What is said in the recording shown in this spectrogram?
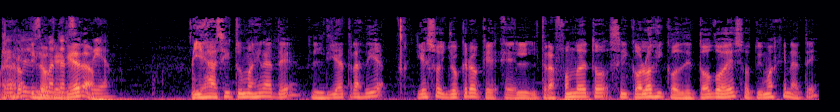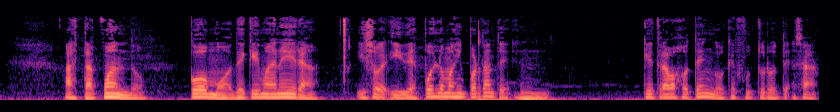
Claro, es y el lo que queda. día. Y es así, tú imagínate, el día tras día. Y eso yo creo que el trasfondo de todo, psicológico de todo eso, tú imagínate, hasta cuándo, cómo, de qué manera. Y, sobre- y después lo más importante, qué trabajo tengo, qué futuro tengo. O sea,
